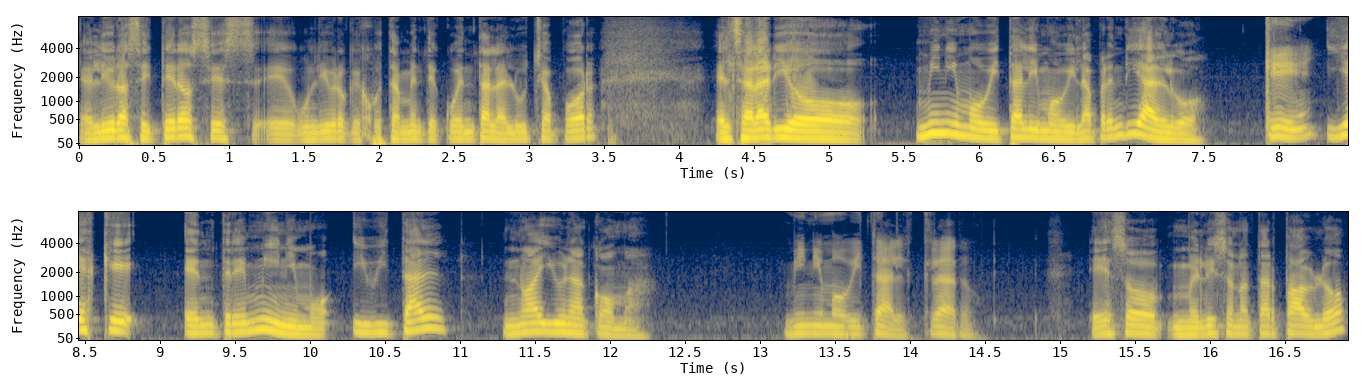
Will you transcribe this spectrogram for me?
el libro Aceiteros es eh, un libro que justamente cuenta la lucha por el salario mínimo, vital y móvil. Aprendí algo, ¿Qué? y es que entre mínimo y vital no hay una coma. Mínimo vital, claro. Eso me lo hizo notar Pablo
